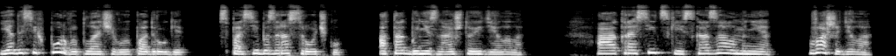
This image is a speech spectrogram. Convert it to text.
Я до сих пор выплачиваю подруге. Спасибо за рассрочку, а так бы не знаю, что и делала. А Красицкий сказал мне, ваши дела.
